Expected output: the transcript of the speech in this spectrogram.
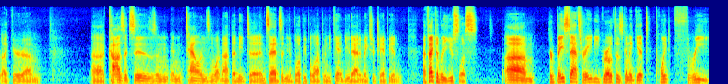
Like your um, uh, Kha'Zixes and, and Talons and whatnot that need to and Zeds that need to blow people up. When you can't do that, it makes your champion effectively useless. Um, her base stats, her AD growth is going to get 0.3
